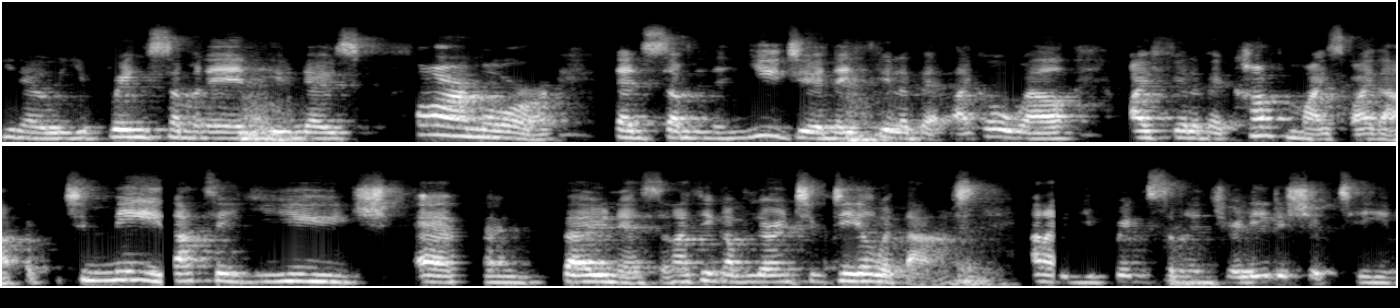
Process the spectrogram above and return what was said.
you know you bring someone in who knows far more than something than you do and they feel a bit like oh well i feel a bit compromised by that but to me that's a huge um, bonus and i think i've learned to deal with that and when you bring someone into your leadership team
